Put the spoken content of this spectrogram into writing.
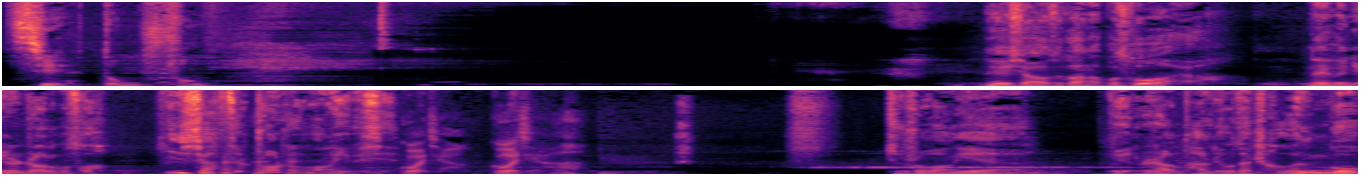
借东风。你小子干的不错呀，那个女人长得不错，一下子就抓住王爷的心。过奖过奖。就说王爷为了让她留在承恩宫，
